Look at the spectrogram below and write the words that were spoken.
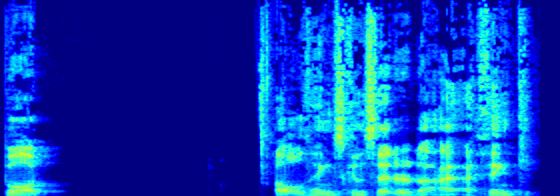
But all things considered, I, I think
